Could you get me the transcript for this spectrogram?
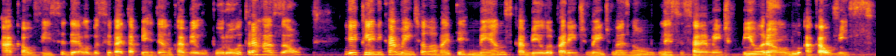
a calvície dela. Você vai estar tá perdendo cabelo por outra razão e clinicamente ela vai ter menos cabelo aparentemente, mas não necessariamente piorando a calvície.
